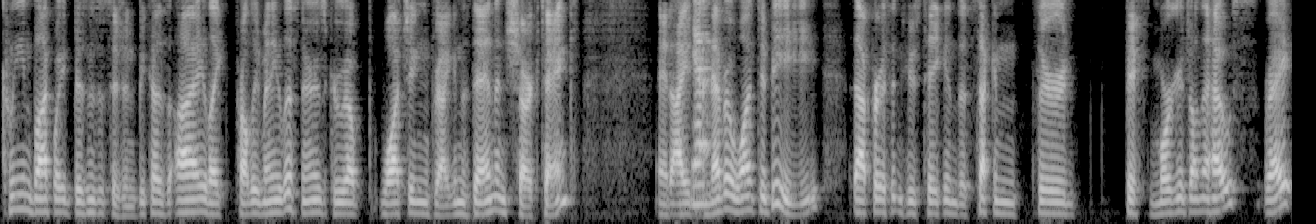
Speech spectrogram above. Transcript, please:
clean black white business decision because I, like probably many listeners, grew up watching Dragon's Den and Shark Tank. And I Yeah. never want to be that person who's taken the second, third, fifth mortgage on the house, right?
